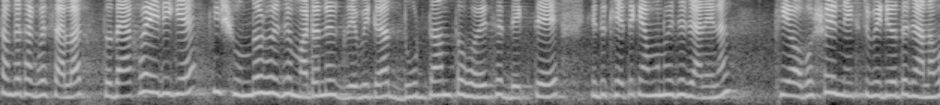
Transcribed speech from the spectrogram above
সঙ্গে থাকবে স্যালাড তো দেখো এইদিকে কি সুন্দর হয়েছে মাটনের গ্রেভিটা দুর্দান্ত হয়েছে দেখতে, কিন্তু খেতে কেমন হয়েছে জানি না। কি অবশ্যই নেক্সট ভিডিওতে জানাব।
